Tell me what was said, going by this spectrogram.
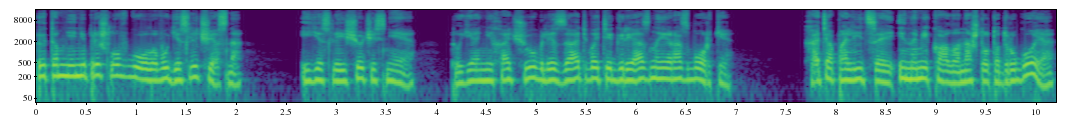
это мне не пришло в голову, если честно. И если еще честнее, то я не хочу влезать в эти грязные разборки. Хотя полиция и намекала на что-то другое,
